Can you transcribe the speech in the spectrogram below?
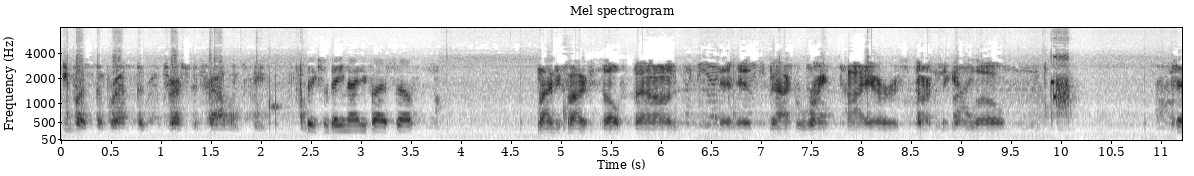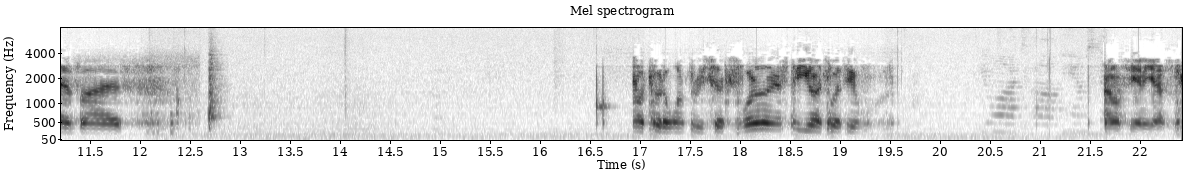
Keep us abreast of the rest of the travel speed. 6 with 95 south. 95 southbound, and his back right tire is starting to get low. 10 5. Oh, two 136. What are the SP units with you? I don't see any SP,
